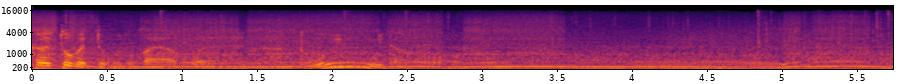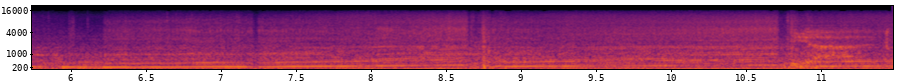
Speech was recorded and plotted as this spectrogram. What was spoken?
回飛べってことかよこれ。どういう意味だ？ろういやど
